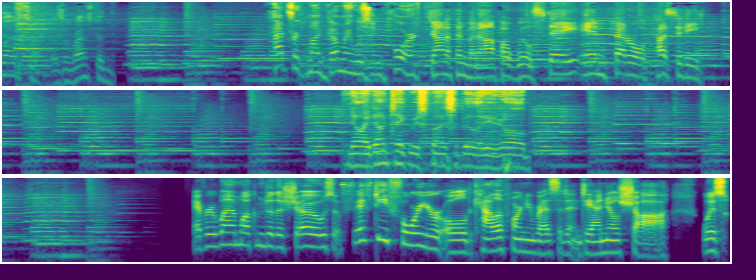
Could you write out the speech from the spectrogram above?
Bledsoe was arrested. Patrick Montgomery was in court. Jonathan Munafo will stay in federal custody. No, I don't take responsibility at all. Everyone, welcome to the show. So, 54 year old California resident Daniel Shaw was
